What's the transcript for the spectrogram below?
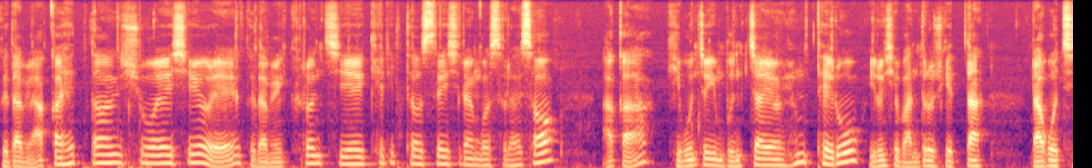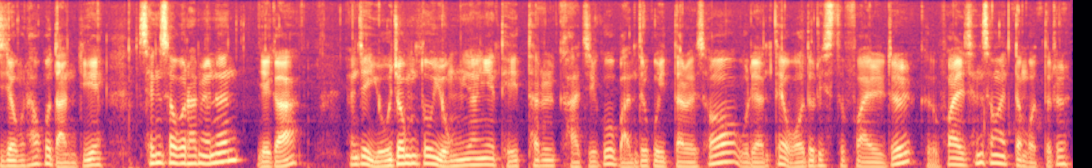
그 다음에 아까 했던 슈어의 시어에 그 다음에 크런치의 캐릭터 셋이라는 것을 해서 아까 기본적인 문자의 형태로 이런 식으로 만들어 주겠다 라고 지정을 하고 난 뒤에 생성을 하면은 얘가 현재 요 정도 용량의 데이터를 가지고 만들고 있다 해서 우리한테 워드리스트 파일을 그 파일 생성했던 것들을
